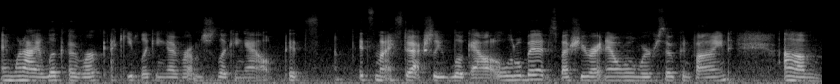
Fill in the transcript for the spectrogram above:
and when I look over, I keep looking over, I'm just looking out. It's it's nice to actually look out a little bit, especially right now when we're so confined. Um,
